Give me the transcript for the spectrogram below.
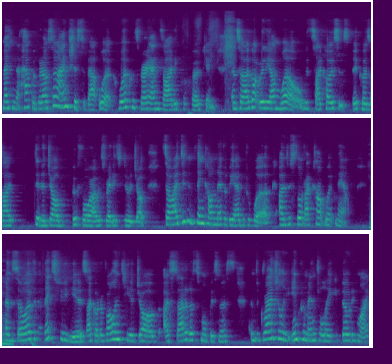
making that happen, but I was so anxious about work. Work was very anxiety provoking. And so I got really unwell with psychosis because I did a job before I was ready to do a job. So I didn't think I'll never be able to work. I just thought I can't work now. And so over the next few years, I got a volunteer job. I started a small business and gradually, incrementally building my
